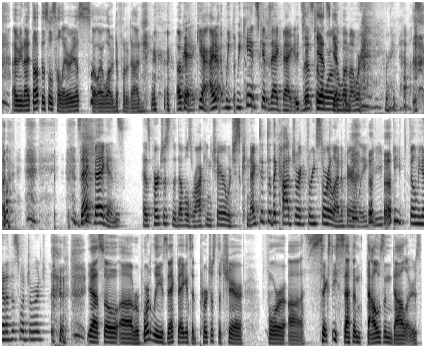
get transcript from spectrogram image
I mean, I thought this was hilarious, so I wanted to put it on here. Okay, yeah, I, we, we can't skip Zak Bagans. That's the moral dilemma we're having right now. So. Zak Bagans has purchased the Devil's Rocking Chair, which is connected to the Conjuring 3 storyline, apparently. Can you, can you fill me out of this one, George? yeah, so uh, reportedly, Zak Bagans had purchased the chair for uh, $67,000,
